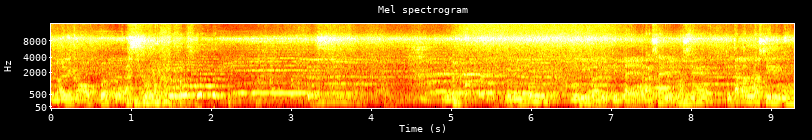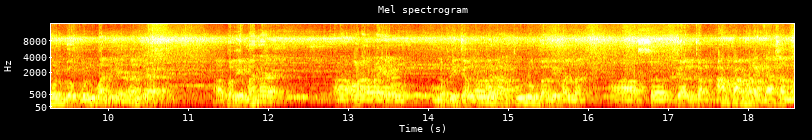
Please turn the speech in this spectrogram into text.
Kembali ke obor ya. Ini pun ini baru kita yang ngerasain ya maksudnya kita kan masih umur 20-an gitu Iya. kan? Ya bagaimana eh, orang-orang yang umur 30 40 bagaimana eh, segagap apa mereka sama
